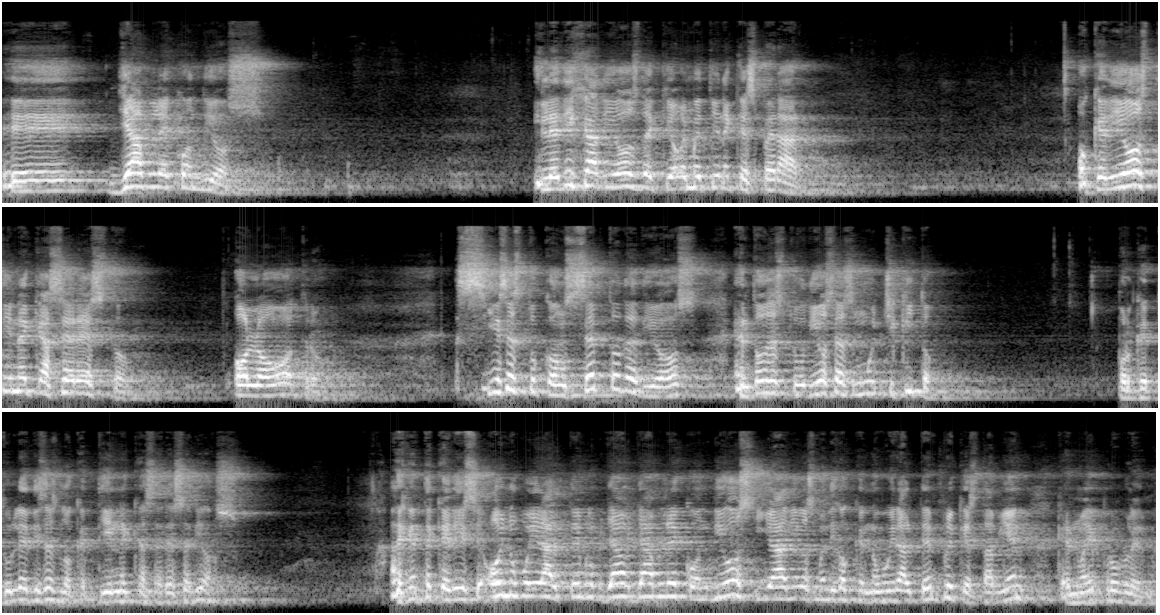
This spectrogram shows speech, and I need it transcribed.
eh, ya hablé con Dios. Y le dije a Dios de que hoy me tiene que esperar. O que Dios tiene que hacer esto o lo otro. Si ese es tu concepto de Dios, entonces tu Dios es muy chiquito. Porque tú le dices lo que tiene que hacer ese Dios. Hay gente que dice, hoy no voy a ir al templo, ya, ya hablé con Dios y ya Dios me dijo que no voy a ir al templo y que está bien, que no hay problema.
